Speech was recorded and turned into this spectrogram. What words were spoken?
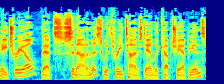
A trio that's synonymous with three-time Stanley Cup champions.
